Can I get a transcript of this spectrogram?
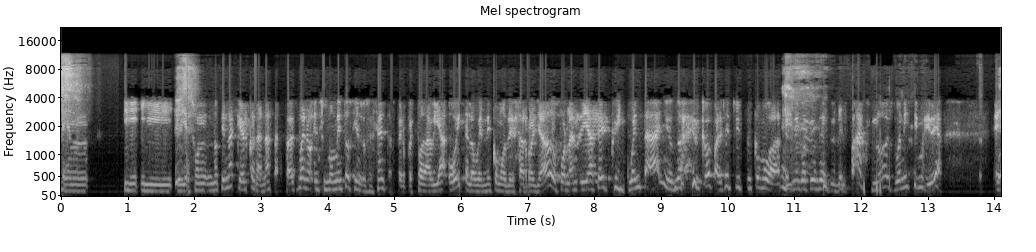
Em, y, eso no tiene nada que ver con la NASA, ¿sabes? Bueno, en su momento sí en los 60, pero pues todavía hoy te lo venden como desarrollado por la ya hace 50 años, ¿no? Es como parece chiste, es como hacer negocios desde, el fax, ¿no? Es buenísima idea. Em,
